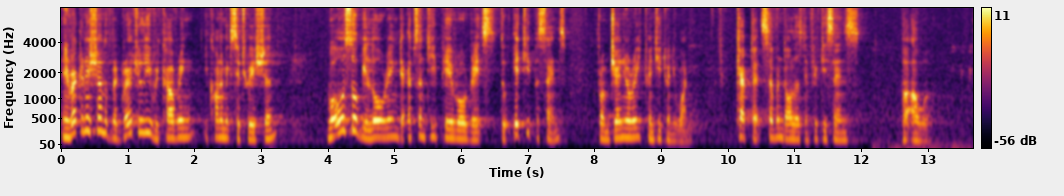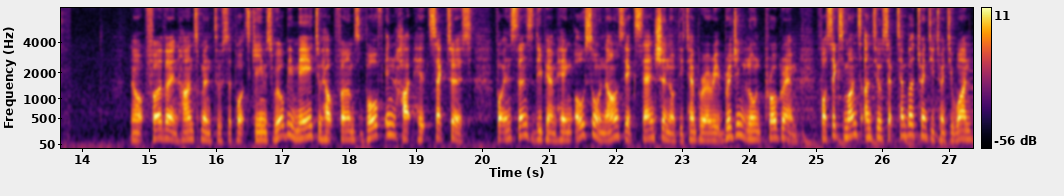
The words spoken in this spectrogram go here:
In recognition of the gradually recovering economic situation, we'll also be lowering the absentee payroll rates to 80% from January 2021, capped at $7.50 per hour. Now, further enhancement to support schemes will be made to help firms both in hard-hit sectors. For instance, DPM Heng also announced the extension of the temporary bridging loan program for six months until September 2021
